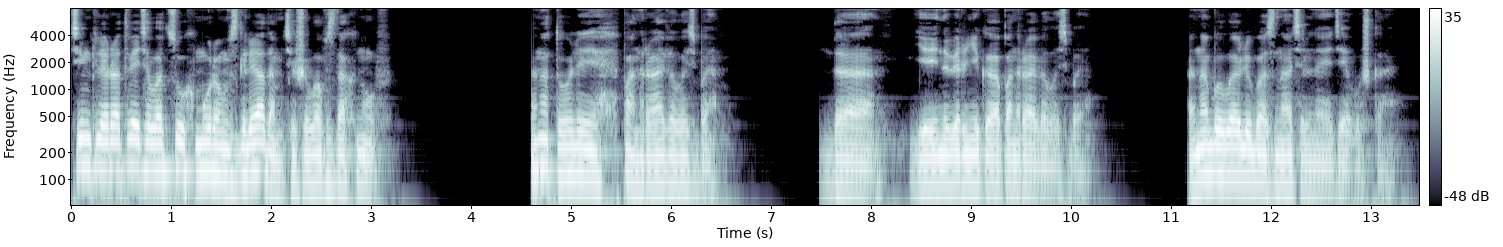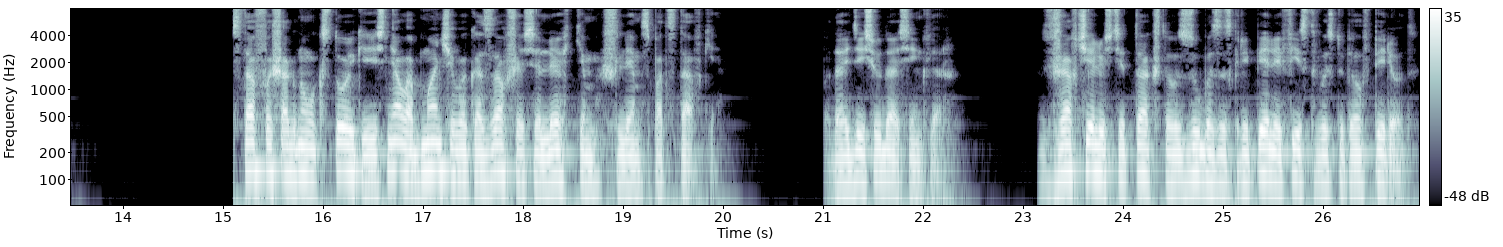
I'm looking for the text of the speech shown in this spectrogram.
Синклер ответил отцу хмурым взглядом, тяжело вздохнув. «Анатолии понравилось бы». «Да, ей наверняка понравилось бы. Она была любознательная девушка». Стаффа шагнул к стойке и снял обманчиво казавшийся легким шлем с подставки. «Подойди сюда, Синклер». Сжав челюсти так, что зубы заскрипели, Фист выступил вперед.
